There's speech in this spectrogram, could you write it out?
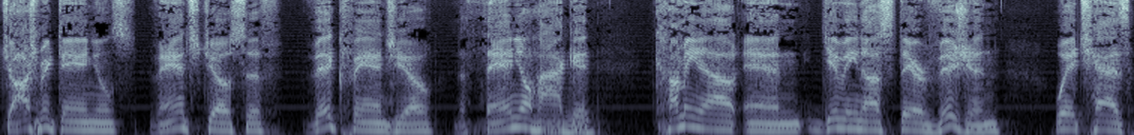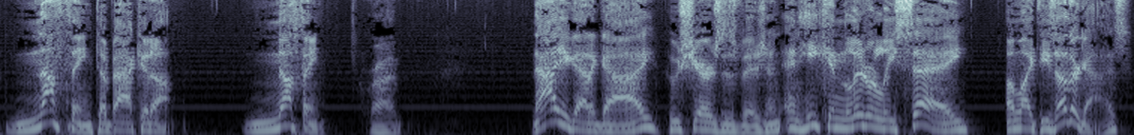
Josh McDaniels, Vance Joseph, Vic Fangio, Nathaniel mm-hmm. Hackett coming out and giving us their vision, which has nothing to back it up. Nothing. Right. Now you got a guy who shares his vision, and he can literally say, unlike these other guys,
